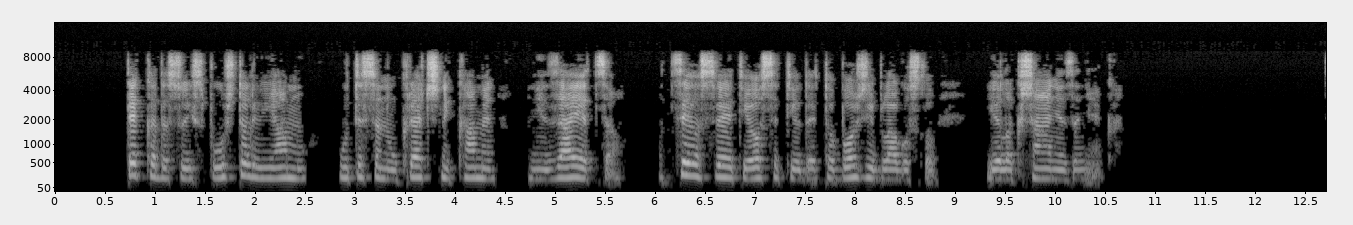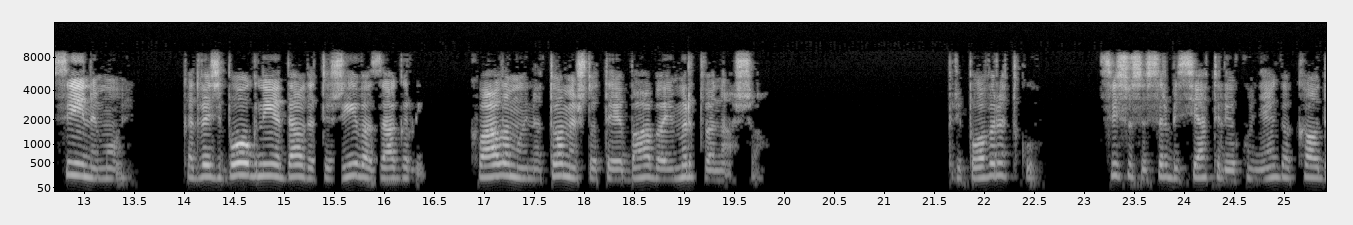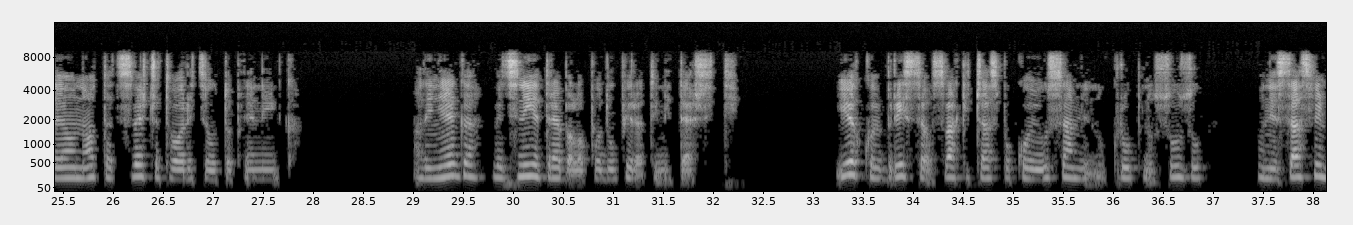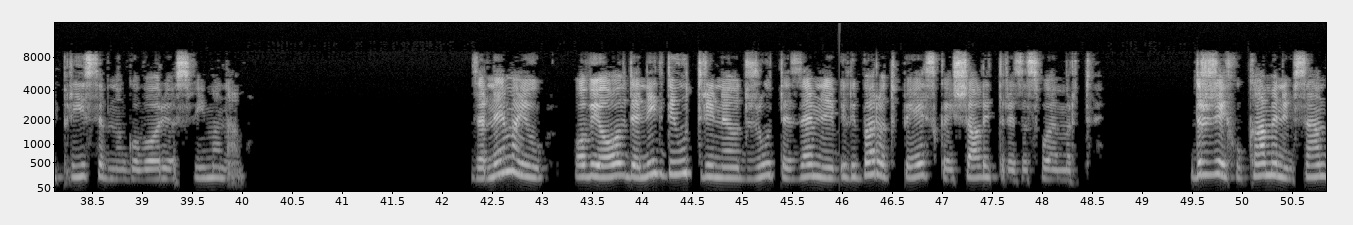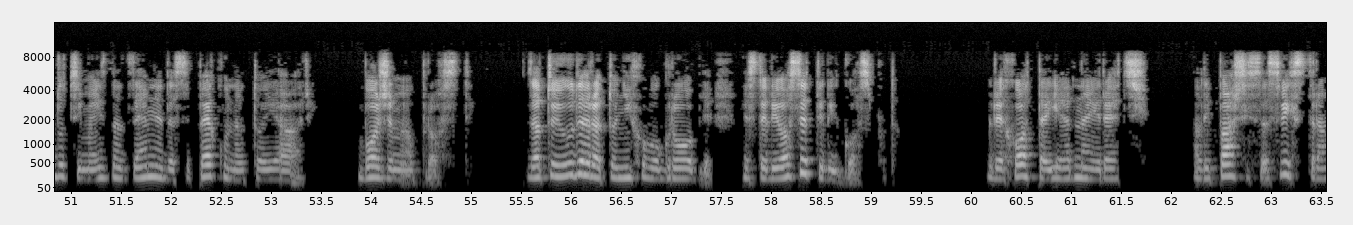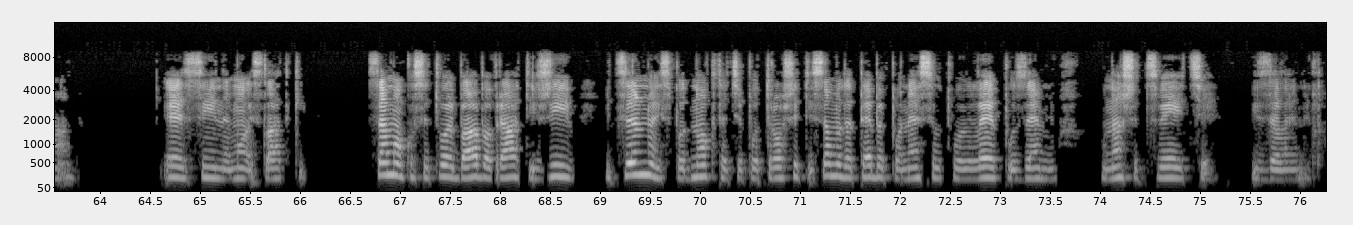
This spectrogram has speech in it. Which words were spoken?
Tek kada su ih spuštali u jamu, utesanu u krečni kamen, on je zajecao, a ceo svet je osetio da je to Božji blagoslov i olakšanje za njega. Sine moj, kad već Bog nije dao da te živa zagrli, Hvala mu i na tome što te je baba i mrtva našao. Pri povratku Svi su se Srbi sjatili oko njega kao da je on otac sve četvorice utopljenika. Ali njega već nije trebalo podupirati ni tešiti. Iako je brisao svaki čas po koju usamljenu krupnu suzu, on je sasvim prisebno govorio svima nama. Zar nemaju ovi ovde nigde utrine od žute zemlje ili bar od peska i šalitre za svoje mrtve? Drže ih u kamenim sanducima iznad zemlje da se peku na toj jari. Bože me oprosti. Zato i udara to njihovo groblje. Jeste li osetili, gospoda? Grehota jedna i reći, ali paši sa svih strana. E, sine moj slatki, samo ako se tvoj baba vrati živ i crno ispod nokta će potrošiti samo da tebe ponese u tvoju lepu zemlju, u naše cveće i zelenilo.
